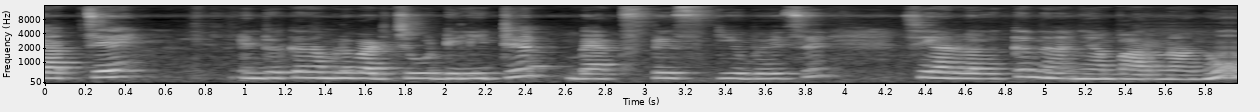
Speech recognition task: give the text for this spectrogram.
ക്യാപ്ചെ എന്തൊക്കെ നമ്മൾ പഠിച്ചു? ഡിലീറ്റ് ബാക്ക് സ്പേസ് ക്യൂബേഴ്സ് ചെയ്യാനുള്ളതൊക്കെ ഞാൻ പറഞ്ഞു തന്നു.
